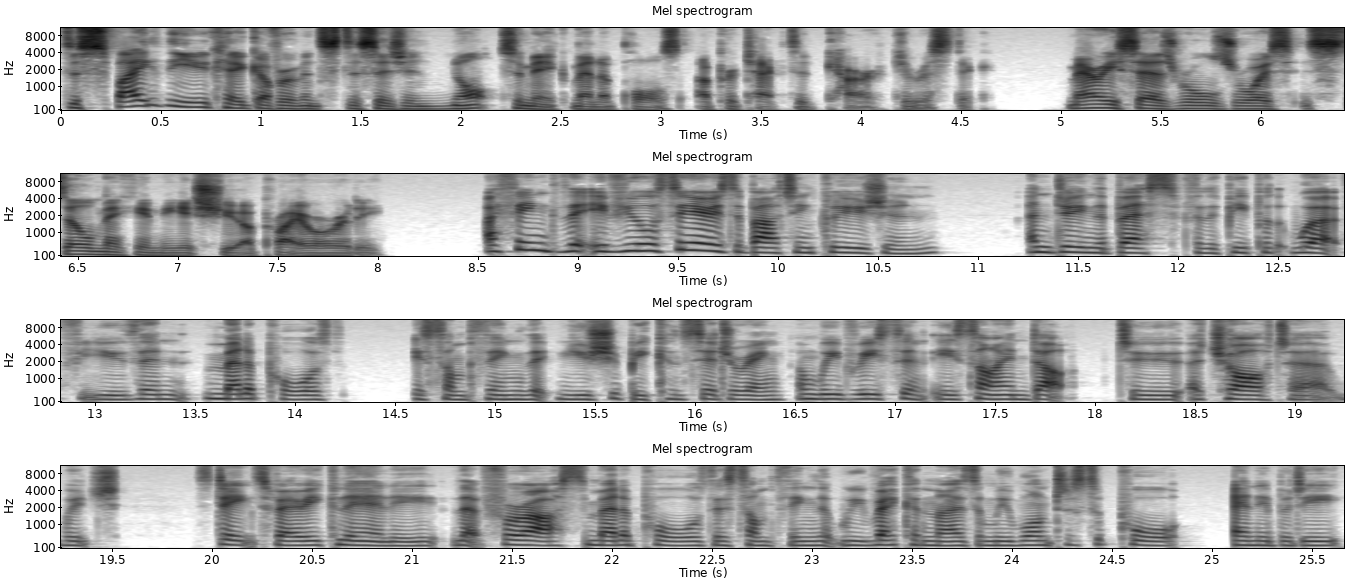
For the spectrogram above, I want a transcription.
Despite the UK government's decision not to make menopause a protected characteristic, Mary says Rolls Royce is still making the issue a priority. I think that if you're serious about inclusion and doing the best for the people that work for you, then menopause is something that you should be considering. And we've recently signed up to a charter which states very clearly that for us, menopause is something that we recognize and we want to support anybody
